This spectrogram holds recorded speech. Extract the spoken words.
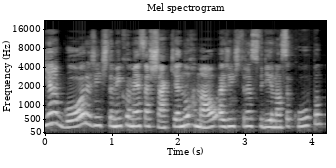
E agora a gente também começa a achar que é normal a gente transferir a nossa culpa,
